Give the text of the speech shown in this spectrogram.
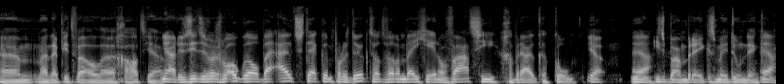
Um, maar dan heb je het wel uh, gehad, ja. Ja, dus dit was ook wel bij uitstek een product dat wel een beetje innovatie gebruiken kon. Ja, ja. iets baanbrekers mee doen, denk ik. Ja.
